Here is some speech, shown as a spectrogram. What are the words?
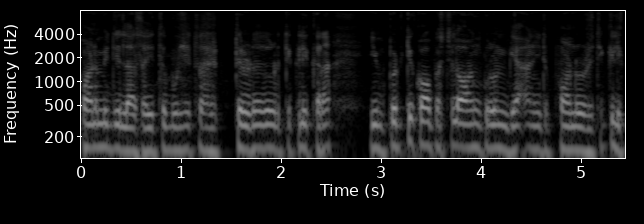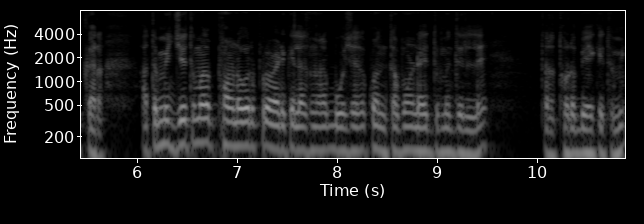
फॉन्ट मी दिला असेल इथं बघू शकता थर्डवरती क्लिक करा. इम्पोर्ट कॉप असेल ऑन करून घ्या. आणि इथं फॉन्टवरती क्लिक करा. आता मी जे तुम्हाला फाउंडवर वगैरे प्रोव्हाइड केलं असणार बघू शकता कोणता फॉन्ट आहे तुम्ही दिलेलं आहे तर थोडं बॅक आहे तुम्ही.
